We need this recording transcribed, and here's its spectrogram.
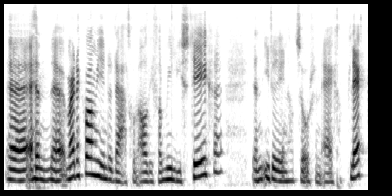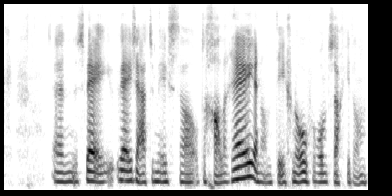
Eh, en, eh, maar daar kwam je inderdaad gewoon al die families tegen. En iedereen had zo zijn eigen plek. En dus wij, wij zaten meestal op de galerij. En dan tegenover ons zag je dan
